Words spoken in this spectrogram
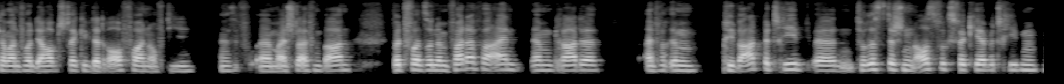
kann man von der Hauptstrecke wieder drauf fahren auf die äh, Mainschleifenbahn. Wird von so einem Förderverein ähm, gerade einfach im Privatbetrieb, äh, touristischen Ausflugsverkehr betrieben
